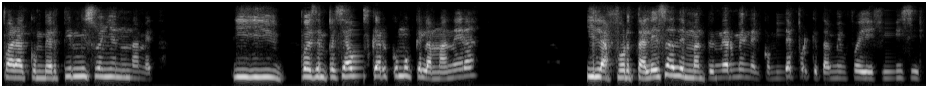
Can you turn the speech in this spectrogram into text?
para convertir mi sueño en una meta. Y pues empecé a buscar como que la manera y la fortaleza de mantenerme en el comité porque también fue difícil.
